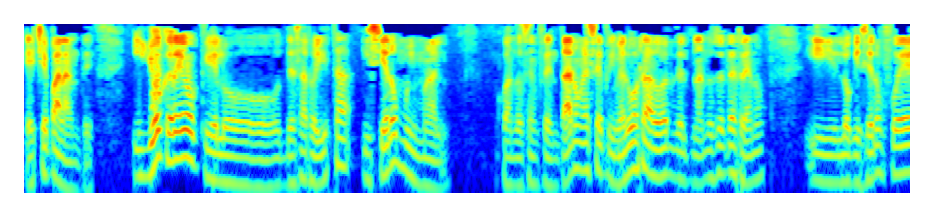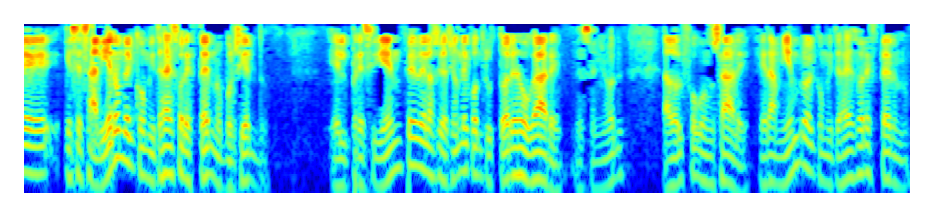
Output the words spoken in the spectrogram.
eche para adelante. Y yo creo que los desarrollistas hicieron muy mal cuando se enfrentaron a ese primer borrador del plan de ese terreno y lo que hicieron fue que se salieron del Comité Asesor Externo, por cierto el presidente de la Asociación de Constructores de Hogares, el señor Adolfo González, era miembro del Comité Asesor Externo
